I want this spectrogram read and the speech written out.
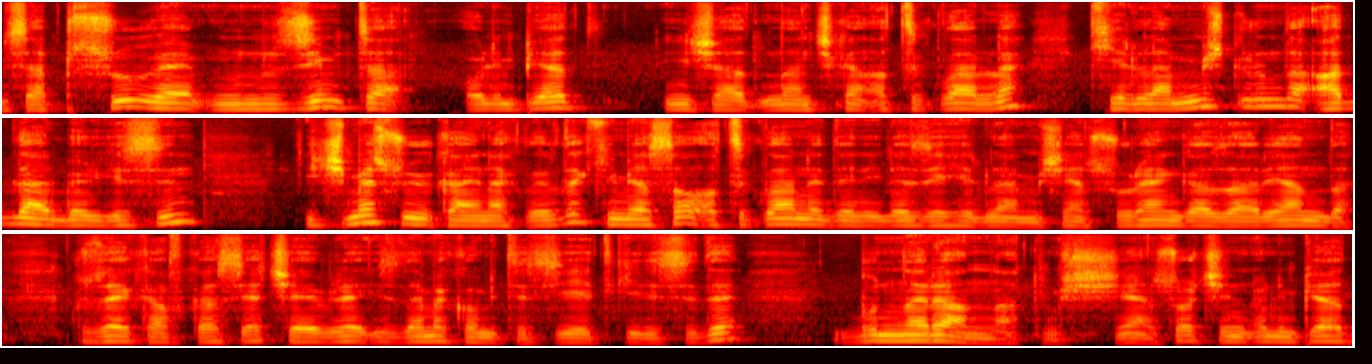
Mesela Psu ve Mzimta olimpiyat inşaatından çıkan atıklarla kirlenmiş durumda Adler bölgesinin İçme suyu kaynakları da kimyasal atıklar nedeniyle zehirlenmiş. Yani Suren Gazaryan da Kuzey Kafkasya Çevre İzleme Komitesi yetkilisi de bunları anlatmış. Yani Soçi'nin olimpiyat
